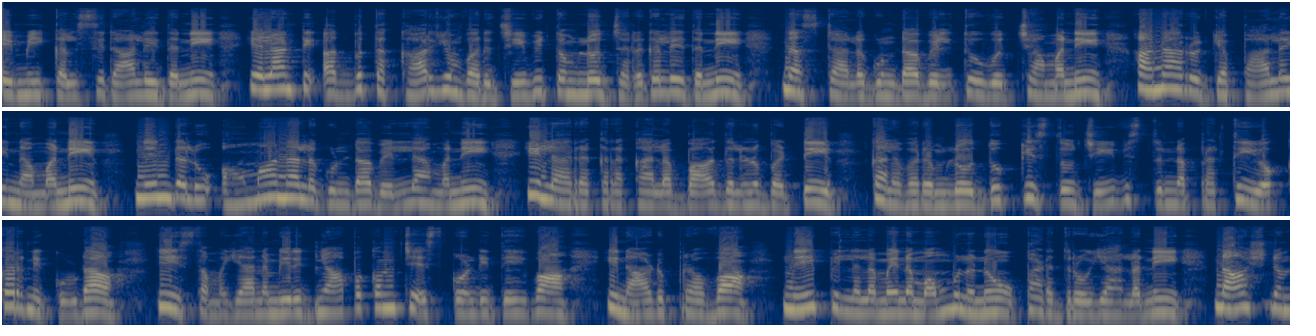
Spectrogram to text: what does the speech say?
ఏమీ కలిసి రాలేదని ఎలాంటి అద్భుత కార్యం వారి జీవితంలో జరగలేదని నష్టాల గుండా వెళ్తూ వచ్చామని అనారోగ్య పాలైనామని నిందలు అవమానాల గుండా వెళ్ళామని ఇలా రకరకాల బాధలను బట్టి కలవరంలో దుఃఖిస్తూ జీవిస్తున్న ప్రతి ఒక్కరిని కూడా ఈ సమయాన మీరు జ్ఞాపకం చేసుకోండి దేవా. ఈనాడు ప్రవ్వా నీ పిల్లలమైన మమ్ములను పడద్రోయాలని నాశనం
